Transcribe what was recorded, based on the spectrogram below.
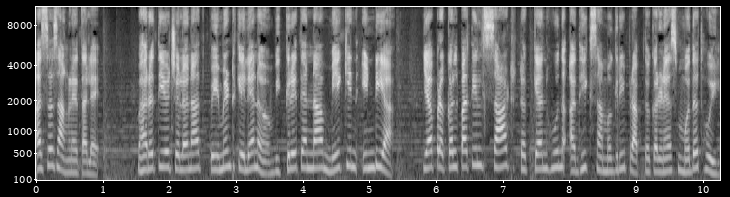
असं सांगण्यात आलंय. भारतीय चलनात पेमेंट केल्यानं विक्रेत्यांना मेक इन इंडिया या प्रकल्पातील साठ टक्क्यांहून अधिक सामग्री प्राप्त करण्यास मदत होईल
